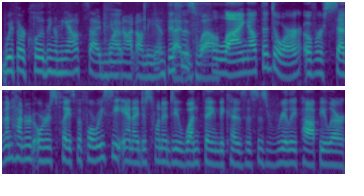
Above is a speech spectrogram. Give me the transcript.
with our clothing on the outside. Why not on the inside this is as well? flying out the door. Over 700 orders placed. Before we see Anne, I just want to do one thing because this is really popular.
